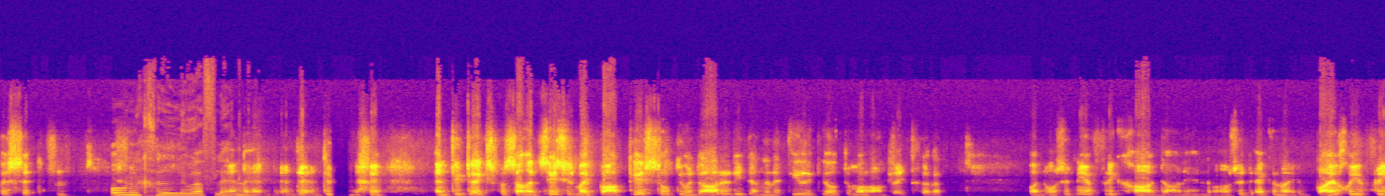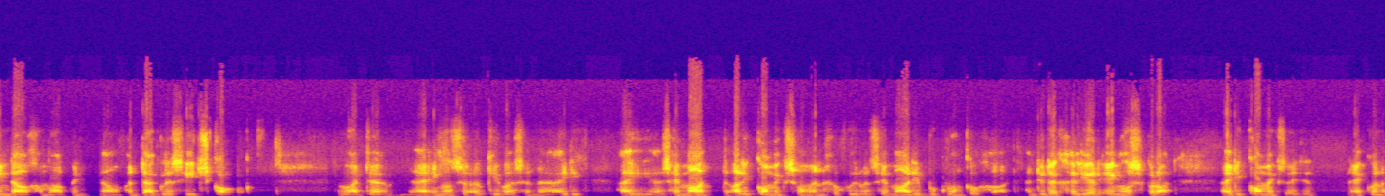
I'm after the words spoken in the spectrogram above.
besit. Ongelooflik. En en en toe en toe ek verstaan dit sê soos my pa Kestel toe en daar het die dinge natuurlik heeltemal hand uitgeruk. Want ons het nie 'n fliek gehad daar nie en ons het ek en my baie goeie vriend daar gemaak met naam van Douglas Hitchcock. Wat 'n uh, Engelse ouetjie was en uh, hy die hy sy ma het al die comics van ingevoer want sy ma het die boekwinkel gehad en toe het ek geleer Engels praat uit die comics uit en ek kon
